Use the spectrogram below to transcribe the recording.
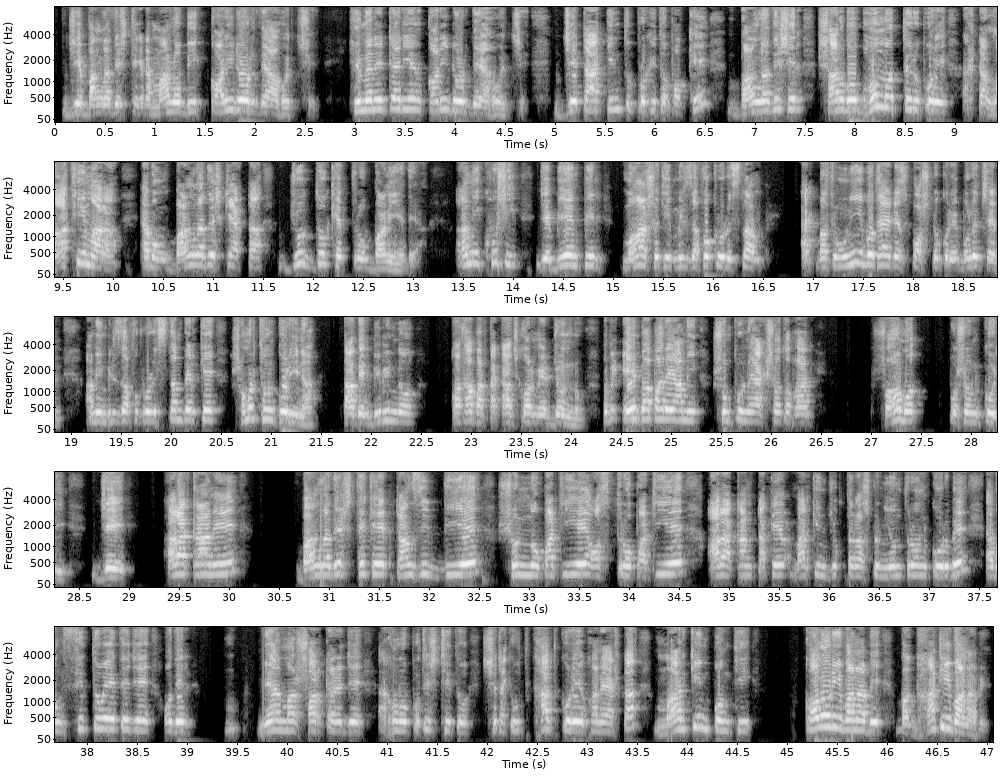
যে বাংলাদেশ থেকে একটা মানবিক করিডোর দেওয়া হচ্ছে হিউম্যানিটেরিয়ান করিডোর দেওয়া হচ্ছে যেটা কিন্তু প্রকৃতপক্ষে বাংলাদেশের সার্বভৌমত্বের উপরে একটা লাথি মারা এবং বাংলাদেশকে একটা যুদ্ধক্ষেত্র বানিয়ে দেয়া। আমি খুশি যে বিএনপির মহাসচিব মির্জা ফখরুল ইসলাম, একমাত্র উনিই বোধহয় এটা স্পষ্ট করে বলেছেন, আমি মির্জা ফখরুল ইসলামদেরকে সমর্থন করি না তাদের বিভিন্ন কথাবার্তা কাজকর্মের জন্য। তবে এ ব্যাপারে আমি সম্পূর্ণ একশত ভাগ সহমত পোষণ করি যে আরাকানে বাংলাদেশ থেকে ট্রানজিট দিয়ে সৈন্য পাঠিয়ে, অস্ত্র পাঠিয়ে আরাকানটাকে মার্কিন যুক্তরাষ্ট্র নিয়ন্ত্রণ করবে এবং সিতুয়েতে যে ওদের মিয়ানমার সরকারের যে এখনও প্রতিষ্ঠিত সেটাকে উৎখাত করে ওখানে একটা মার্কিন পন্থী কলোনি বানাবে বা ঘাঁটি বানাবে।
